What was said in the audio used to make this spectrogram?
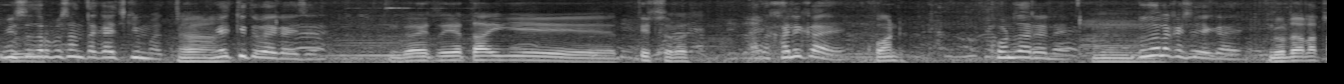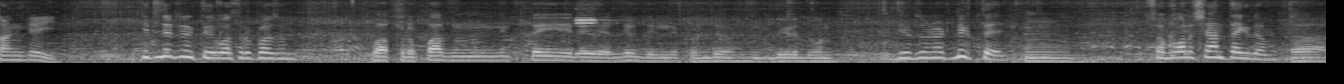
वीस हजार रुपये सांगता गायची किंमत? हा. किती वेळ गायचं? गायचं येत आहे की तिसरं. आता खाली काय? आहे? कोंड कोण झालेलं आहे. दुधाला कशी आहे गाय? दुधाला चांगली आहे. किती लिटर निघते वास रुपयापासून पाच पाजून निघतंय दीड दीड लिटर दीड दीड दोन. दीड दोन लिटर निघतंय. हम्म. स्वभावाला शांत आहे एकदम. हा,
